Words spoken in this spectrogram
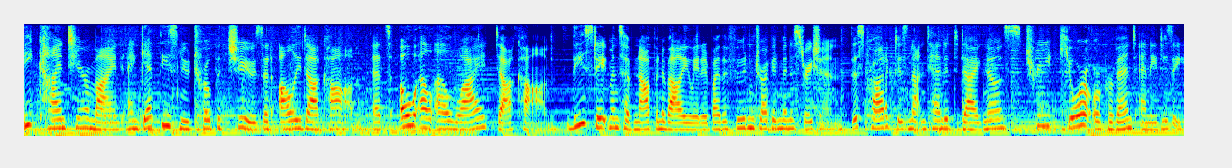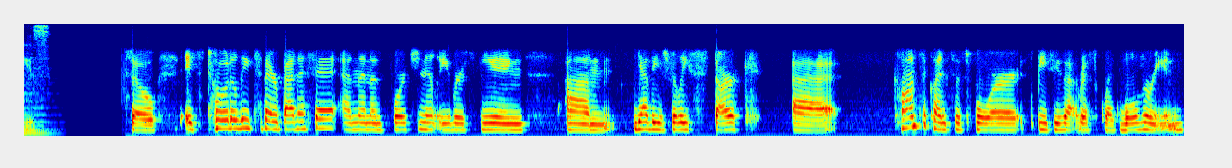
Be kind to your mind and get these nootropic chews at olly.com. That's O L L Y.com. These statements have not been evaluated by the Food and Drug Administration. This product is not intended to diagnose, treat, cure, or prevent any disease. So it's totally to their benefit. And then unfortunately, we're seeing, um, yeah, these really stark uh, consequences for species at risk like wolverine.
